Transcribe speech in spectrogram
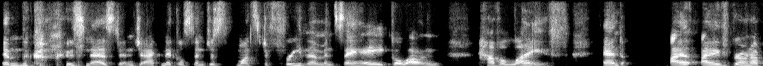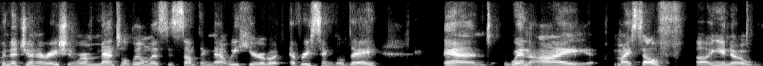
in the cuckoo's nest. And jack nicholson just wants to free them and say hey go out and have a life. And I, i've grown up in a generation where mental illness is something that we hear about every single day. And when i myself uh, you know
